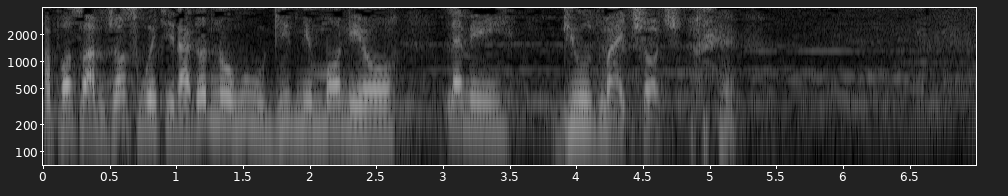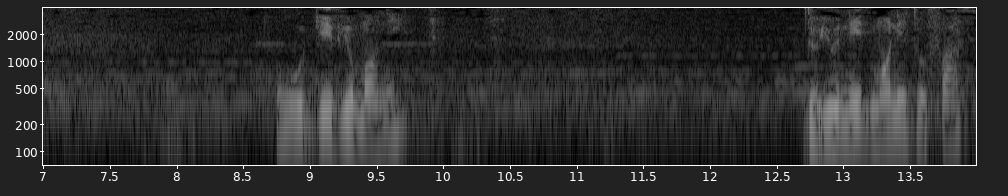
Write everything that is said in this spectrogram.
Apostle, I'm just waiting. I don't know who will give me money. Oh, let me build my church. who will give you money? Do you need money to fast?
